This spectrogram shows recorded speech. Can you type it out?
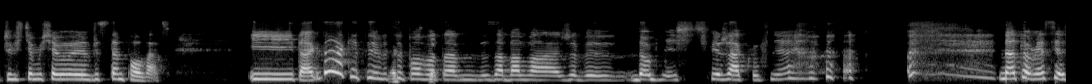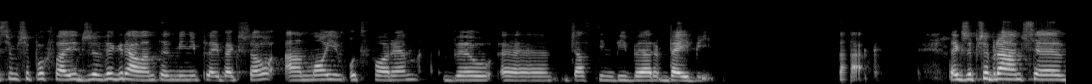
oczywiście musiały występować. I tak, takie ty, typowo tam zabawa, żeby dognieść świeżaków, nie? Natomiast ja się muszę pochwalić, że wygrałam ten mini playback show, a moim utworem był e, Justin Bieber Baby. Tak. Także przebrałam się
